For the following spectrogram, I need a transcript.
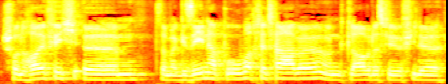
schon häufig ähm, sag mal, gesehen habe, beobachtet habe und glaube, dass wir viele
